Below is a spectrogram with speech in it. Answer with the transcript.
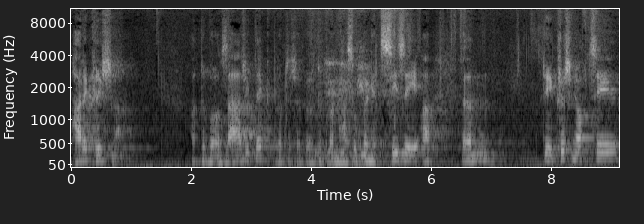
Hare Krishna. A to bylo zážitek, protože bylo to pro nás úplně cizí a um, ty Krišňovci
